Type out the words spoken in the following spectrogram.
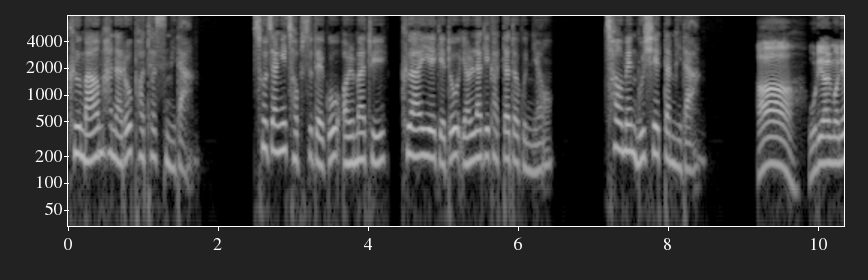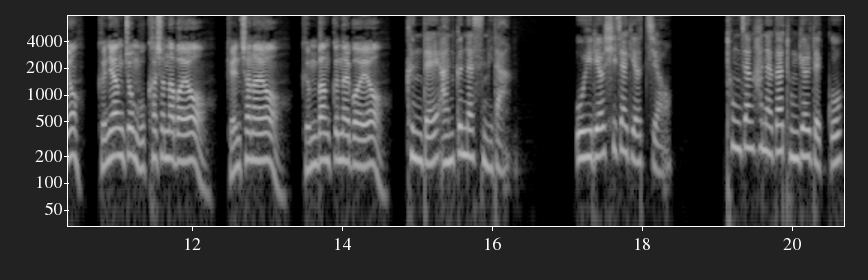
그 마음 하나로 버텼습니다. 소장이 접수되고 얼마 뒤 그 아이에게도 연락이 갔다더군요. 처음엔 무시했답니다. 아, 우리 할머니요? 그냥 좀 욱하셨나봐요. 괜찮아요. 금방 끝날 거예요. 근데 안 끝났습니다. 오히려 시작이었지요. 통장 하나가 동결됐고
